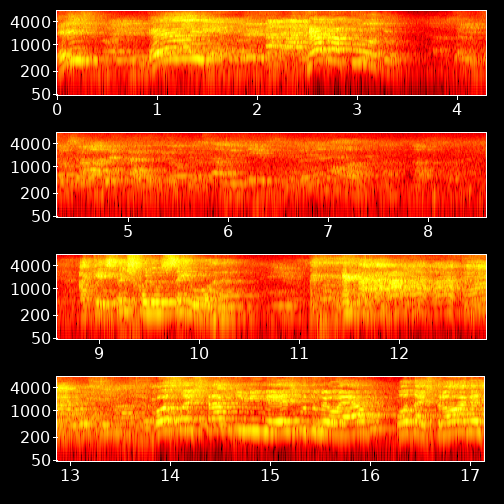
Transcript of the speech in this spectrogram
Ei! Ei! Quebra tudo! A questão é escolher o Senhor, né? ou sou escravo de mim mesmo, do meu ego, ou das drogas,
